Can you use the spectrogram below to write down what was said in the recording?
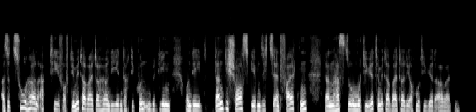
Also zuhören aktiv, aktiv auf die Mitarbeiter hören, die jeden Tag die Kunden bedienen und die dann die Chance geben, sich zu entfalten, dann hast du motivierte Mitarbeiter, die auch motiviert arbeiten.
